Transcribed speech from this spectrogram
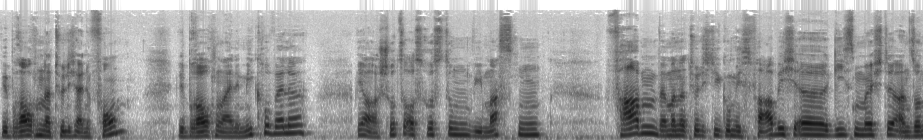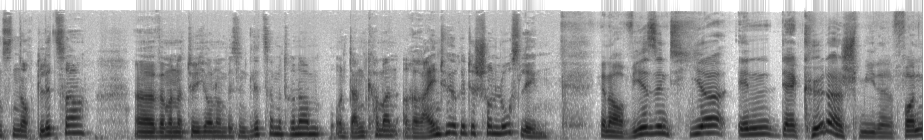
Wir brauchen natürlich eine Form, wir brauchen eine Mikrowelle, ja, Schutzausrüstung wie Masken, Farben, wenn man natürlich die Gummis farbig äh, gießen möchte, ansonsten noch Glitzer, äh, wenn man natürlich auch noch ein bisschen Glitzer mit drin haben und dann kann man rein theoretisch schon loslegen. Genau, wir sind hier in der Köderschmiede von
